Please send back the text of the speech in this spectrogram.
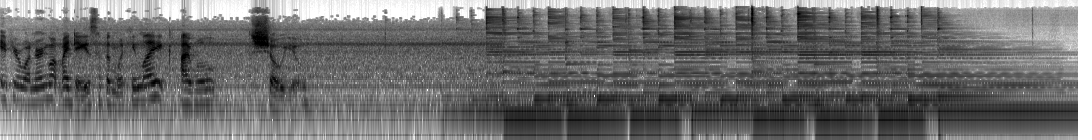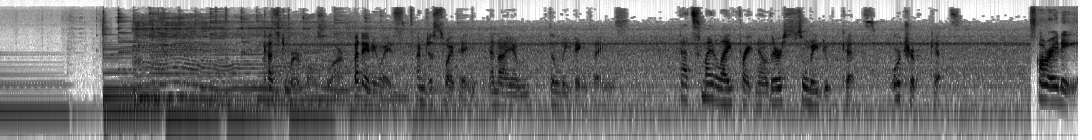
if you're wondering what my days have been looking like, I will show you. customer false alarm. But anyways, I'm just swiping and I am deleting things. That's my life right now. There are so many duplicates or triplicates. Alrighty,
